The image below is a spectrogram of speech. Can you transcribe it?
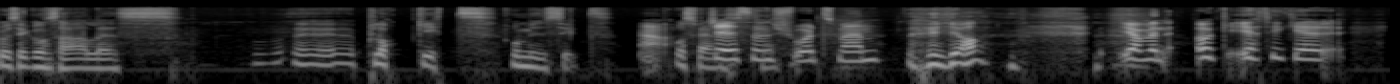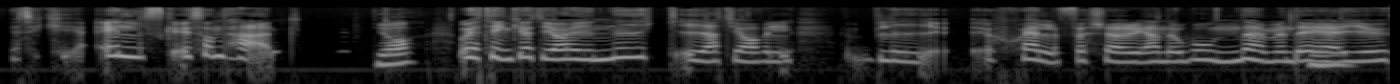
José Gonzales, eh, Plockigt och mysigt. Ja. Och. Jason Schwartzman. ja, Ja, men, och jag tycker, jag tycker jag älskar ju sånt här. ja, Och jag tänker att jag är unik i att jag vill bli självförsörjande och bonde men det är Mm. ju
